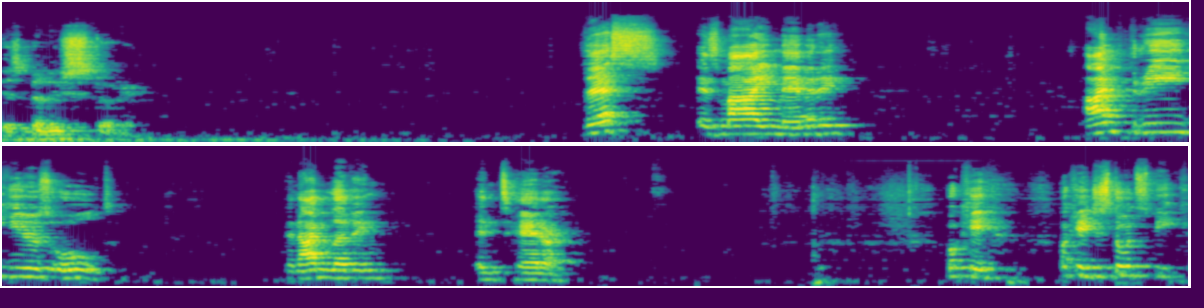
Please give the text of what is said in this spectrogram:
is Billy's story. This is my memory. I'm three years old and I'm living in terror. Okay, okay, just don't speak.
